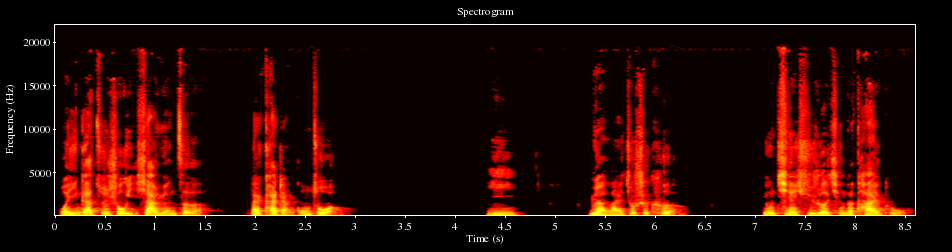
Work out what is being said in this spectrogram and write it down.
我应该遵守以下原则来开展工作：一、远来就是客，用谦虚热情的态度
